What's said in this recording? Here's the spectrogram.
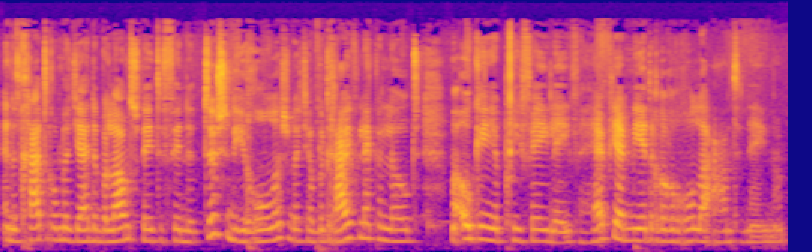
En het gaat erom dat jij de balans weet te vinden tussen die rollen, zodat jouw bedrijf lekker loopt. Maar ook in je privéleven heb jij meerdere rollen aan te nemen.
